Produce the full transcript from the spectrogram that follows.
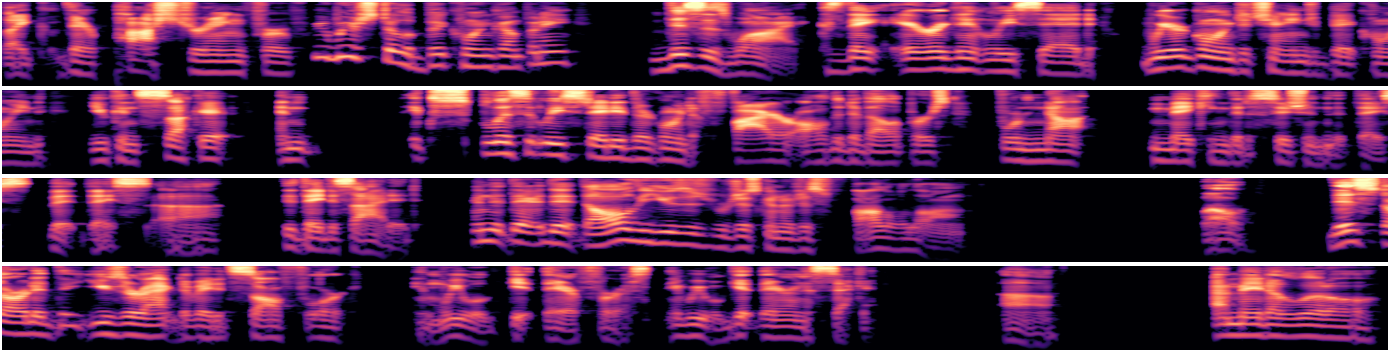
like their posturing for we're still a Bitcoin company. This is why, because they arrogantly said, we're going to change Bitcoin. You can suck it. And explicitly stated they're going to fire all the developers for not making the decision that they that they uh, that they decided, and that, that all the users were just going to just follow along. Well, this started the user activated soft fork, and we will get there first. And we will get there in a second. Uh, I made a little,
